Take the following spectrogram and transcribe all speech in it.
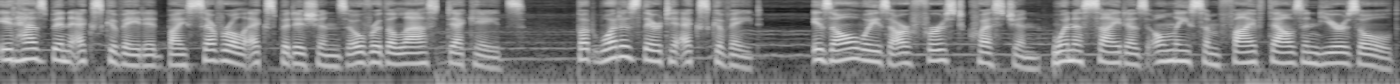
It has been excavated by several expeditions over the last decades. But what is there to excavate? Is always our first question, when a site is only some 5,000 years old.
